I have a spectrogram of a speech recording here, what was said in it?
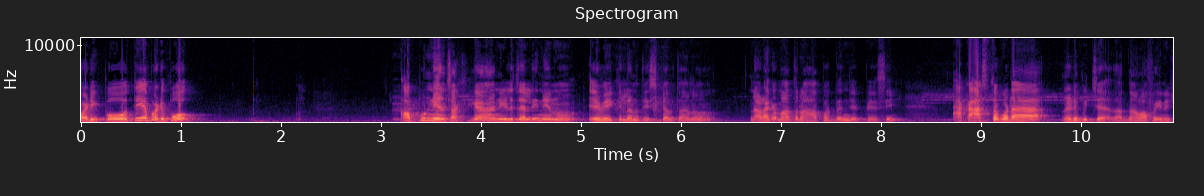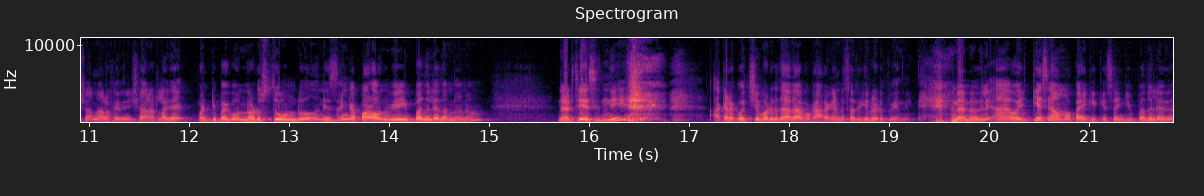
పడిపోతే పడిపో. అప్పుడు నేను చక్కగా నీళ్ళు చల్లి నేను ఏ వెహికల్లను తీసుకెళ్తాను. నడక మాత్రం ఆపద్దని చెప్పేసి ఆ కాస్త కూడా నడిపించే. దాదాపు నలభై నిమిషాలు నలభై నిమిషాలు అట్లాగే పంటి బైగం నడుస్తూ ఉండు. నిజంగా పడవ నువ్వే ఇబ్బంది లేదన్నాను. నడిచేసింది. అక్కడికి వచ్చి మటుకు దాదాపు ఒక అరగంట చదివి నడిపోయింది నన్ను వదిలి "ఆ, ఎక్కేసామమ్మా పైకి ఎక్కేసాం ఇబ్బంది లేదు.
